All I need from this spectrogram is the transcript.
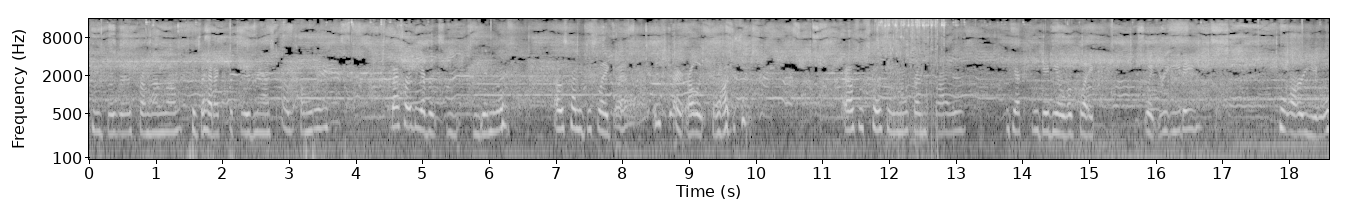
cheeseburger from them though, because I had extra food and I was hungry. I hardly ever eat to begin with. I was kind of just like, uh, let's try it early for once. I also stole some of my friend's fries. He actually gave me a look like, wait, you're eating? Who are you?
